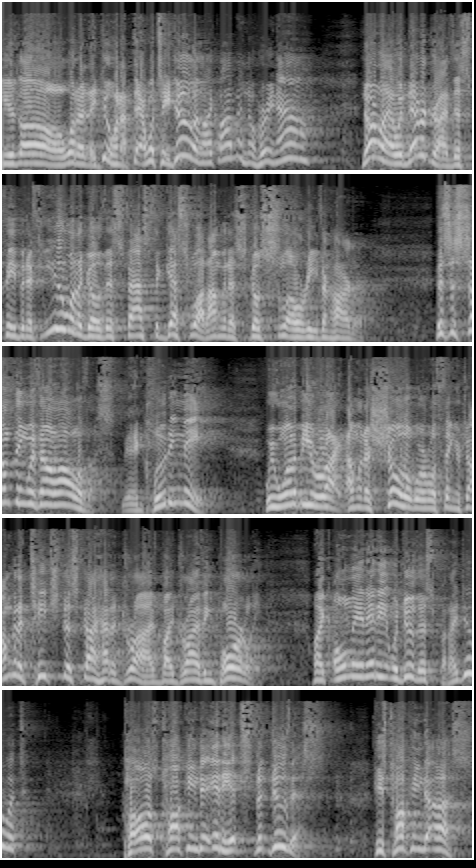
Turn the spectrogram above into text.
you're, oh, what are they doing up there? What's he doing? Like, well, I'm in no hurry now. Normally, I would never drive this speed, but if you want to go this fast, then guess what? I'm going to go slower, even harder. This is something within all of us, including me. We want to be right. I'm going to show the world a thing or two. I'm going to teach this guy how to drive by driving poorly. Like only an idiot would do this, but I do it. Paul's talking to idiots that do this. He's talking to us.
